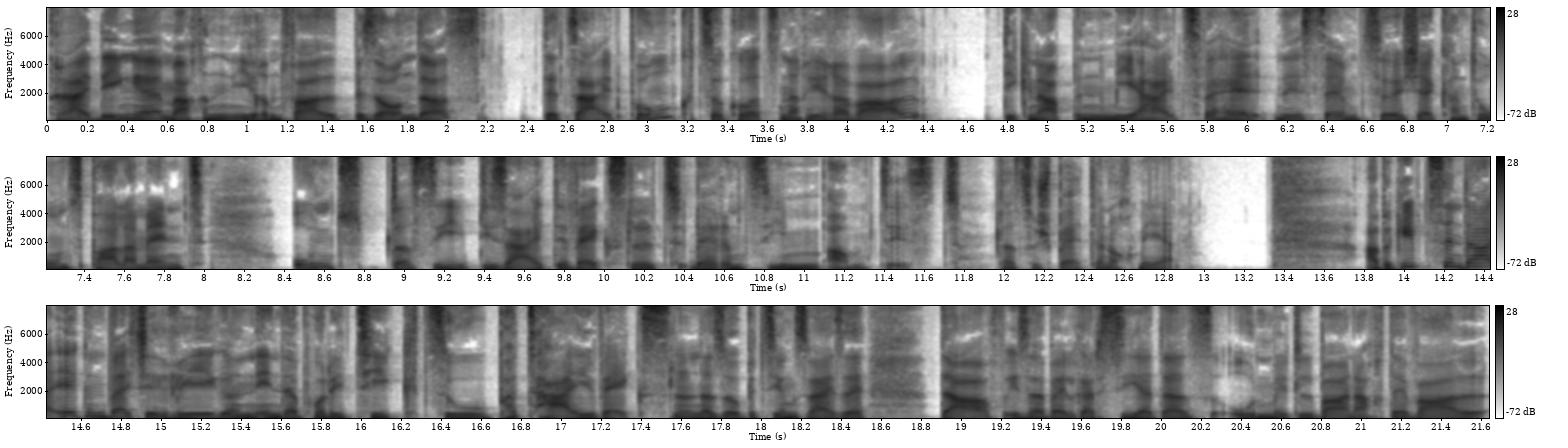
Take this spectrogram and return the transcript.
Drei Dinge machen ihren Fall besonders. Der Zeitpunkt so kurz nach ihrer Wahl, die knappen Mehrheitsverhältnisse im Zürcher Kantonsparlament und dass sie die Seite wechselt, während sie im Amt ist. Dazu später noch mehr. Aber gibt es denn da irgendwelche Regeln in der Politik zu Parteiwechseln? Also beziehungsweise darf Isabel Garcia das unmittelbar nach der Wahl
